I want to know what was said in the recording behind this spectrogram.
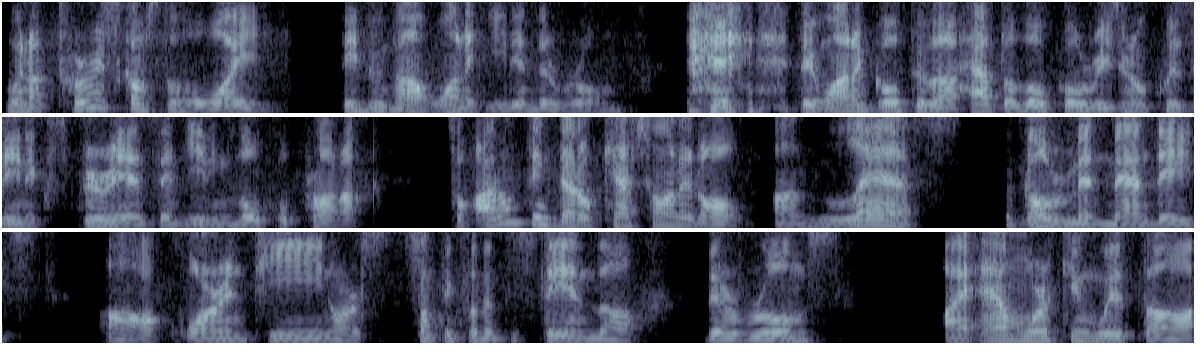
when a tourist comes to Hawaii, they do not want to eat in their room. they want to go to the have the local regional cuisine experience and eating local product. So I don't think that'll catch on at all unless the government mandates uh, a quarantine or something for them to stay in the their rooms. I am working with uh,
